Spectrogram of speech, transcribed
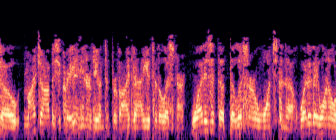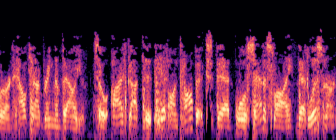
So my job is to create an interview and to provide value to the listener. What is it that the listener wants to know? What do they want to learn? How can I bring them value? So I've got to hit on topics that will satisfy that listener.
